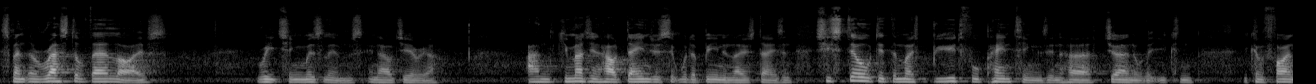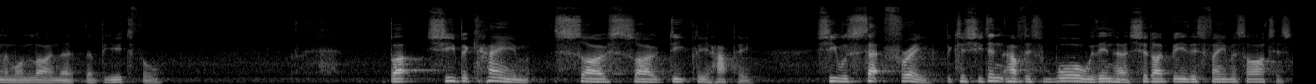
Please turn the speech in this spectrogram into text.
spent the rest of their lives reaching Muslims in Algeria. And can you imagine how dangerous it would have been in those days? And she still did the most beautiful paintings in her journal that you can, you can find them online. They're, they're beautiful. But she became so, so deeply happy. She was set free because she didn't have this war within her. Should I be this famous artist?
